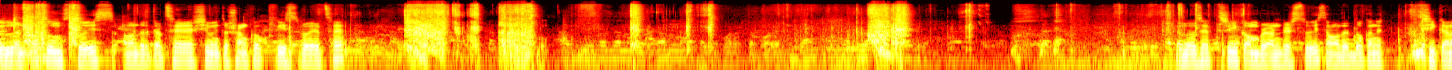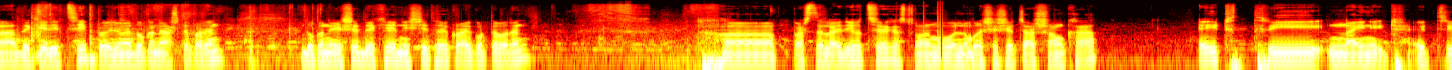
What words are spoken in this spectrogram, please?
এগুলো নতুন সুইচ। আমাদের কাছে সীমিত সংখ্যক পিস রয়েছে। এগুলো হচ্ছে থ্রি কম ব্র্যান্ডের সুইচ আমাদের দোকানের ঠিকানা দেখিয়ে দিচ্ছি। প্রয়োজনে দোকানে আসতে পারেন। দোকানে এসে দেখে নিশ্চিত হয়ে ক্রয় করতে পারেন। পার্সেল আইডি হচ্ছে কাস্টমার মোবাইল নম্বরের শেষের চার সংখ্যা। Eight three nine eight eight three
